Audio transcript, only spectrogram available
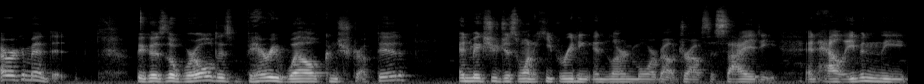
I recommend it because the world is very well constructed and makes you just want to keep reading and learn more about Drow society and hell, even the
